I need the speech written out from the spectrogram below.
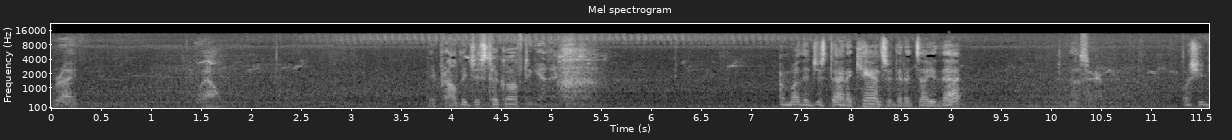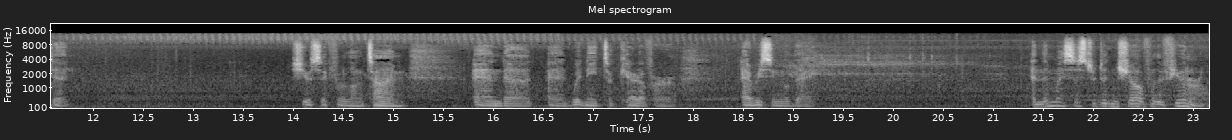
Right. Well, they probably just took off together. Our mother just died of cancer. Did I tell you that? No, sir. Well, she did. She was sick for a long time, and uh, and Whitney took care of her every single day. And then my sister didn't show up for the funeral.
